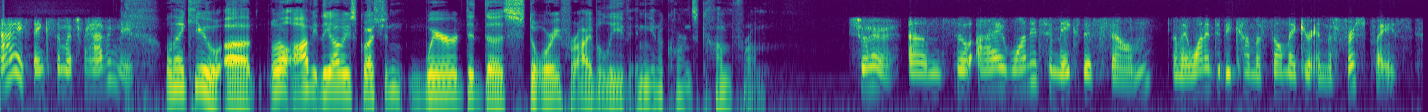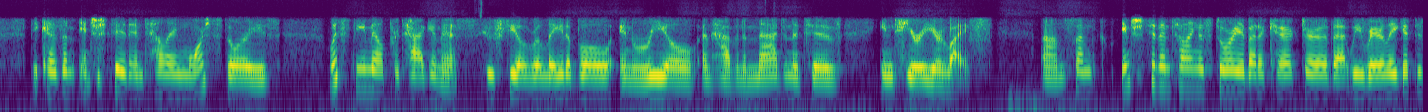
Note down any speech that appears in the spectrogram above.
Hi, thanks so much for having me. Well, thank you. Uh, well, obvi- the obvious question where did the story for I Believe in Unicorns come from? Sure. Um, so I wanted to make this film, and I wanted to become a filmmaker in the first place because I'm interested in telling more stories with female protagonists who feel relatable and real and have an imaginative interior life. Um, so I'm interested in telling a story about a character that we rarely get to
